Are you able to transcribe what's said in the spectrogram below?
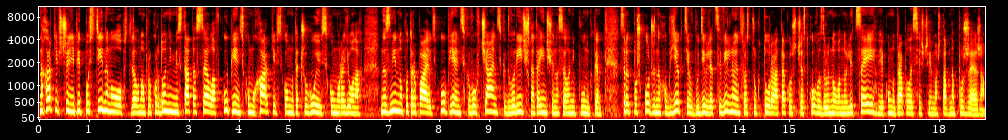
На Харківщині під постійними обстрілами прикордонні міста та села в Куп'янському, Харківському та Чугуївському районах незмінно потерпають Куп'янськ, Вовчанськ, Дворічна та інші населені пункти. Серед пошкоджених об'єктів будівля цивільної інфраструктури, а також частково зруйновано ліцей, в якому трапилася ще й масштабна пожежа.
